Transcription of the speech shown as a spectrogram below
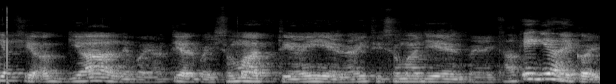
વાગ્યા છે અગિયાર ને ભાઈ, અત્યારે ભાઈ સમાજથી અહીં ને અહીંથી સમાજે ને ભાઈ, અહીં થાકી ગયા હે કઈ.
